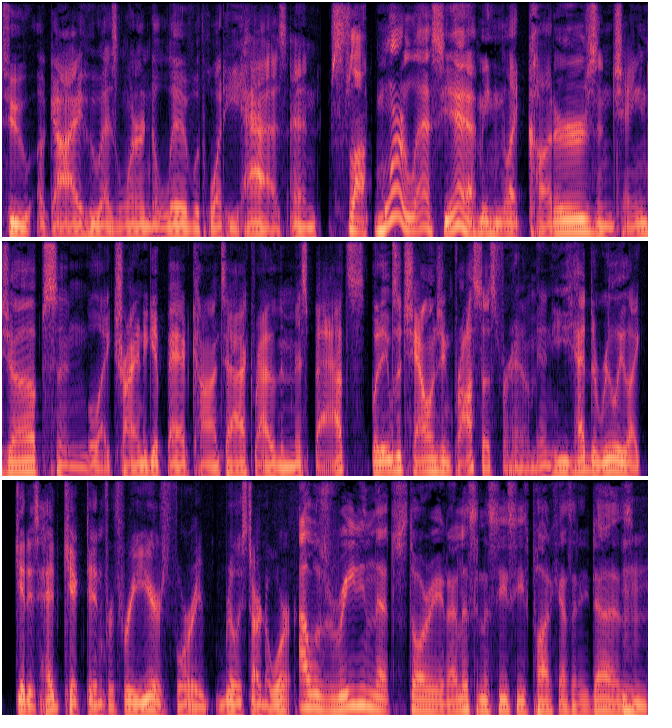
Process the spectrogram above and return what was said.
to a guy who has learned to live with what he has. And Slop. more or less, yeah. I mean, like cutters and change ups and like trying to get bad contact rather than miss bats. But it was a challenging process for him. And he had to really like get his head kicked in for three years before he really started to work. I was reading that story and I listened to CC's podcast that he does Mm-hmm.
